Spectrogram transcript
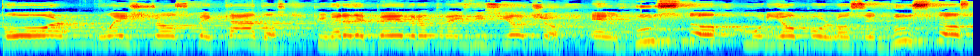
por nuestros pecados. Primera de Pedro 3:18, el justo murió por los injustos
